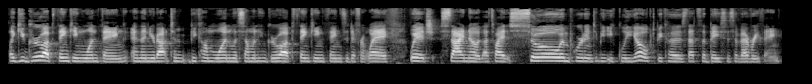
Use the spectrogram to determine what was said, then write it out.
like you grew up thinking one thing, and then you're about to become one with someone who grew up thinking things a different way. Which, side note, that's why it's so important to be equally yoked because that's the basis of everything.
